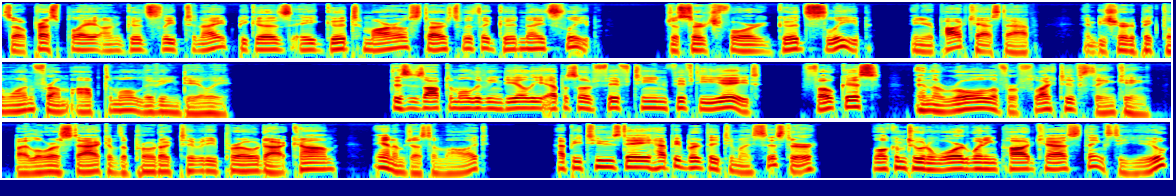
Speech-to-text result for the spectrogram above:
So press play on Good Sleep tonight because a good tomorrow starts with a good night's sleep. Just search for Good Sleep in your podcast app and be sure to pick the one from Optimal Living Daily. This is Optimal Living Daily, episode 1558 Focus and the Role of Reflective Thinking by Laura Stack of theproductivitypro.com. And I'm Justin Malik. Happy Tuesday. Happy birthday to my sister. Welcome to an award winning podcast, thanks to you,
